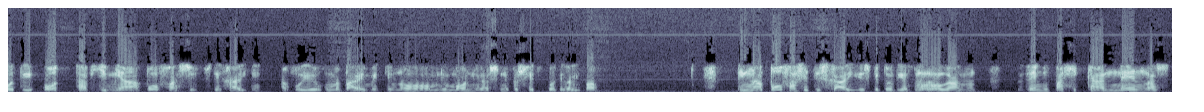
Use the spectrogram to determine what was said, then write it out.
ότι όταν θα βγει μια απόφαση στη Χάγη, αφού έχουμε πάει με κοινό μνημόνιο, συνυποσχετικό κτλ., την απόφαση της Χάγης και των διεθνών οργάνων δεν υπάρχει κανένας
